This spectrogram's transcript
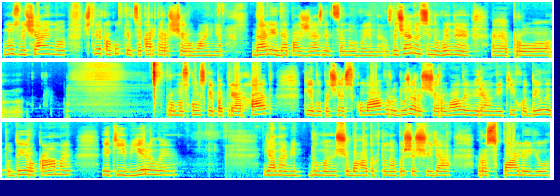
Ну, звичайно, четвірка кубків це карта розчарування. Далі йде паж жезлів, це новини. Звичайно, ці новини е, про, про московський патріархат, Києво-Печерську лавру дуже розчарували вірян, які ходили туди роками, які вірили. Я навіть думаю, що багато хто напише, що я розпалюю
